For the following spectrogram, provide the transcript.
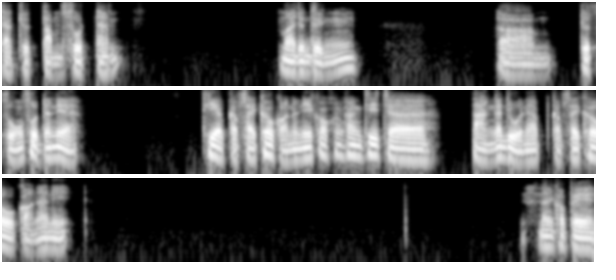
จากจุดต่ำสุดนะ มาจนถึงจุดสูงสุดนั้นเนี่ย เทียบกับไซเคิลก่อนหน้านี้ก็ค่อนข้างที่จะต่างกันอยู่นะครับกับไซเคิลก่อนหน้านี้นั่นก็เป็น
